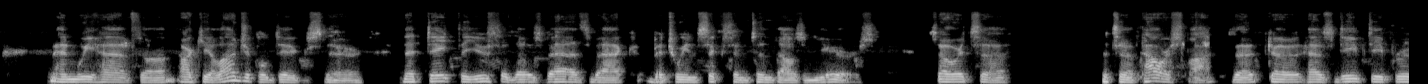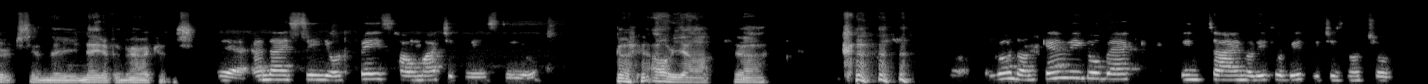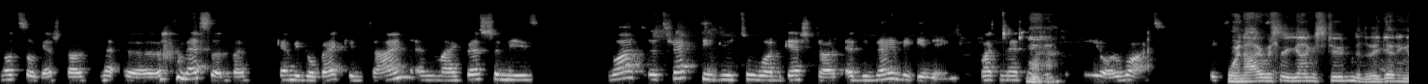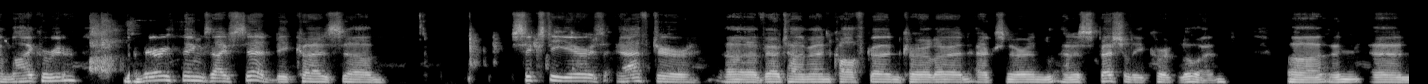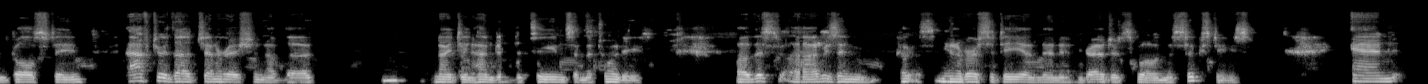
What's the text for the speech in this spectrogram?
and we have uh, archaeological digs there that date the use of those baths back between six and ten thousand years. So it's a it's a power spot that uh, has deep, deep roots in the Native Americans. Yeah, and I see your face how much it means to you. oh yeah, yeah. Gordon, can we go back in time a little bit, which is not so not so Gestalt uh, method, but can we go back in time? And my question is, what attracted you toward Gestalt at the very beginning? What methodology uh-huh. or what? When I was a young student at the beginning of my career, the very things I've said, because um, 60 years after uh, Wertheimer and Koffka and Köhler and Exner and, and especially Kurt Lewin, uh, and, and Goldstein. After that generation of the 1900, the teens and the 20s, uh, this uh, I was in university and then in graduate school in the 60s. And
